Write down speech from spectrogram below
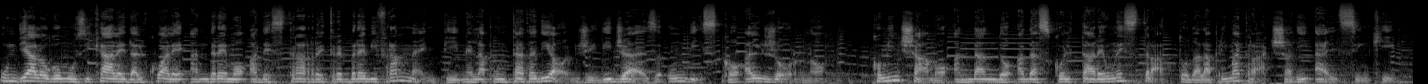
Un dialogo musicale dal quale andremo ad estrarre tre brevi frammenti nella puntata di oggi di Jazz Un disco al giorno. Cominciamo andando ad ascoltare un estratto dalla prima traccia di Helsinki.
